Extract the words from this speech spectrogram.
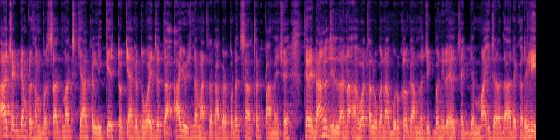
આ ચેકડેમ પ્રથમ વરસાદમાં જ ક્યાંક લીકેજ તો ક્યાંક ધોવાઈ જતાં આ યોજના માત્ર કાગળ પર જ સાર્થક પામે છે. ત્યારે ડાંગ જિલ્લાના આહવા તાલુકાના બોરખલ ગામ નજીક બની રહેલ ચેકડેમમાં ઇજારાદારે કરેલી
